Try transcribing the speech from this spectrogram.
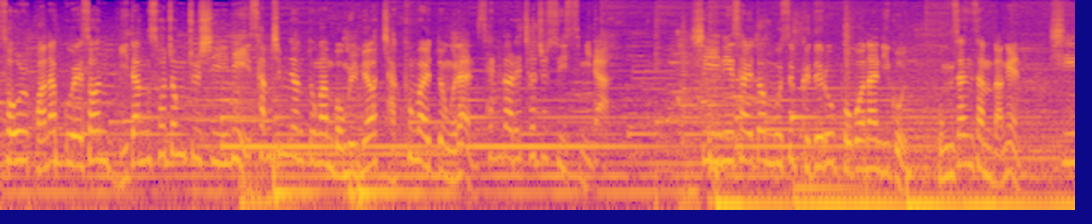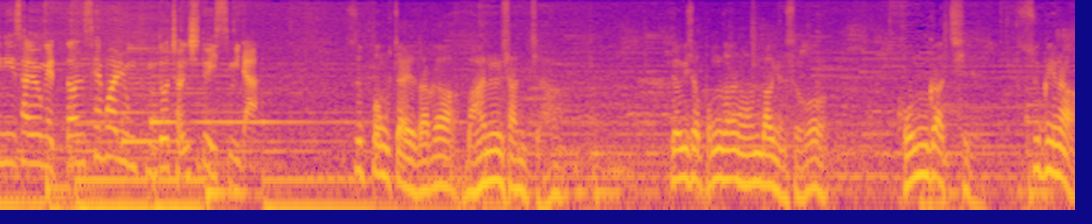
서울 관악구에선 미당 서정주 시인이 30년 동안 머물며 작품 활동을 한 생가를 찾을 수 있습니다. 시인이 살던 모습 그대로 복원한 이곳 봉산산방엔 시인이 사용했던 생활용품도 전시돼 있습니다. 스뽕자에다가 마늘산자 여기서 봉산산방에서 곰같이 쑥이나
